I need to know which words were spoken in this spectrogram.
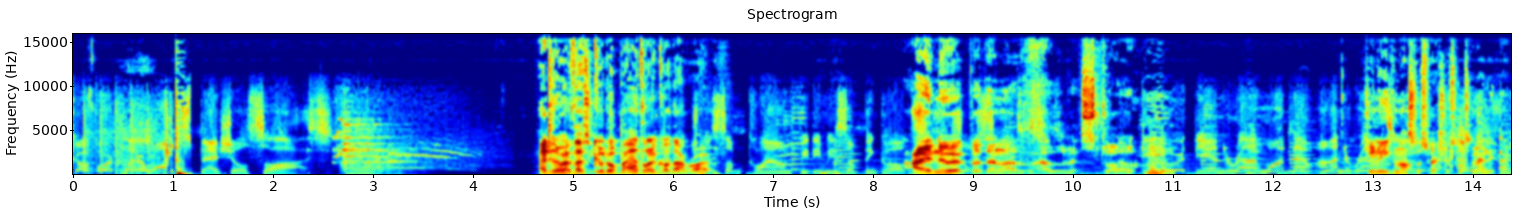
Go for it, player one. Special sauce. I don't know if that's good or bad that I got that right. Some clown feeding me something called. I knew it, but then I was, sauce. I was a bit slow. Okay, we're at the end of round one now. On to round Do you know you can ask for special sauce on anything?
